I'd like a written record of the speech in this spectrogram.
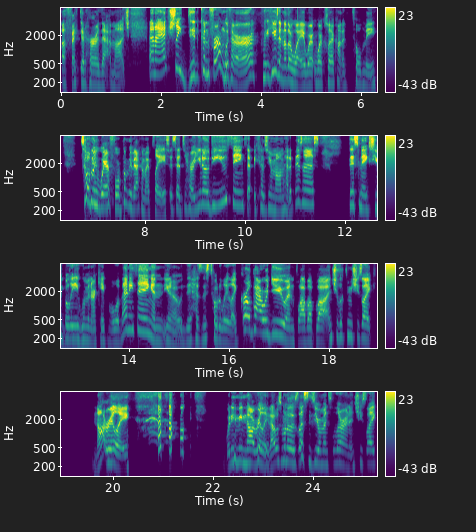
affected her that much. And I actually did confirm with her. Here's another way where, where Claire kind of told me, told me wherefore, put me back in my place. I said to her, you know, do you think that because your mom had a business, this makes you believe women are capable of anything? And, you know, has this totally like girl powered you and blah, blah, blah. And she looked at me, she's like, not really. what do you mean, not really? That was one of those lessons you were meant to learn. And she's like,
